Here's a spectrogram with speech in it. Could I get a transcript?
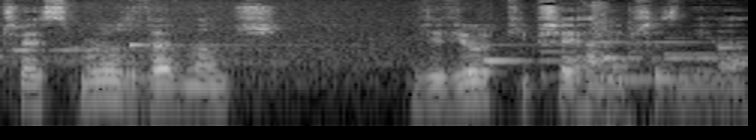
Czy jest smród wewnątrz wiewiórki przejechanej przez Nila?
